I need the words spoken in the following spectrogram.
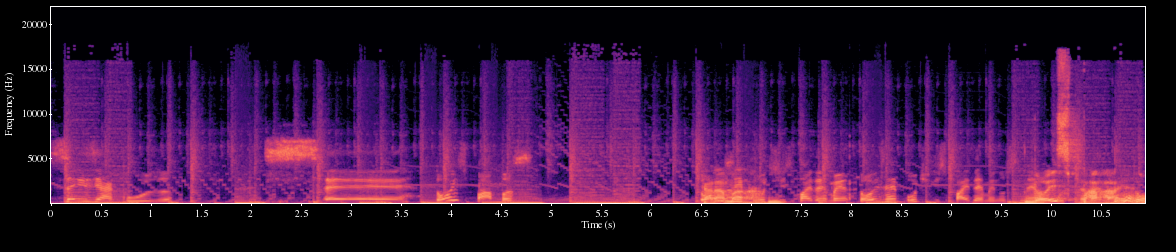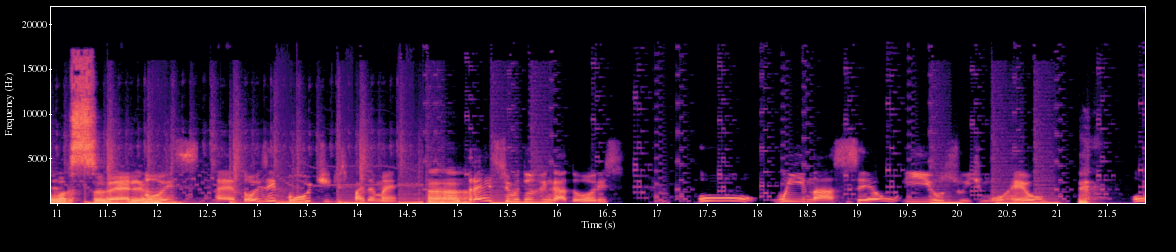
seis Yakuza, é, dois papas, Caramba. dois reboots de Spider-Man, dois reboots de Spider-Man no cinema. Dois papas, é velho. Dois, é, dois reboots de Spider-Man. Uhum. Três filmes dos Vingadores. O Wii nasceu e o Switch morreu. O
